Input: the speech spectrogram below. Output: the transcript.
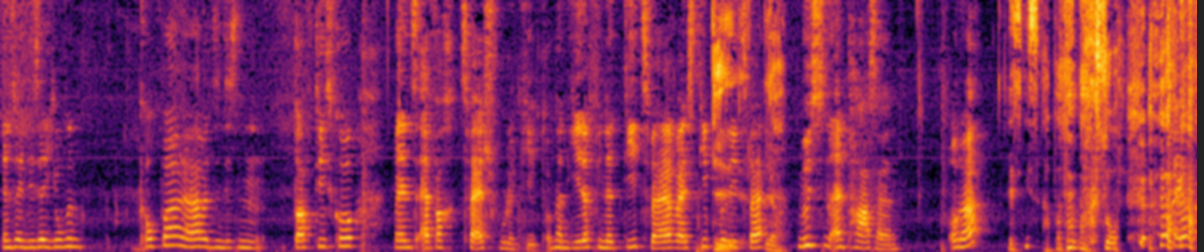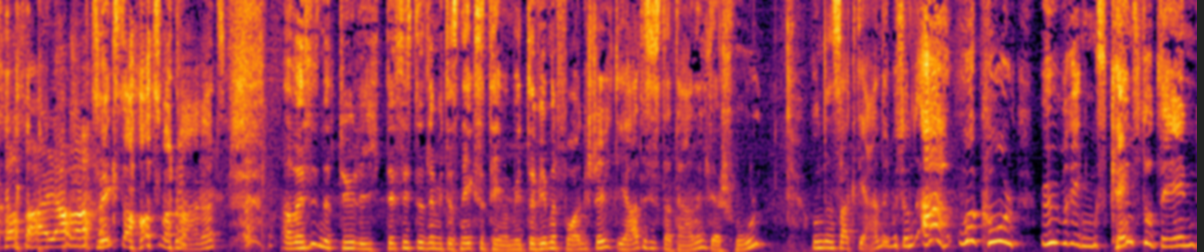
wenn so in dieser Jugendgruppe, ja, in diesem Dorfdisco, wenn es einfach zwei Schwule gibt und dann jeder findet die zwei, weil es gibt Die- nur die zwei, ja. müssen ein Paar sein. Oder? Es ist aber dann auch so. Auswahl, aber. Zwecks Auswahl war es. Aber es ist natürlich, das ist dann nämlich das nächste Thema. Mit da wird man vorgestellt, ja, das ist der Daniel, der ist schwul. Und dann sagt die andere Person, ah, urcool, übrigens, kennst du den?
